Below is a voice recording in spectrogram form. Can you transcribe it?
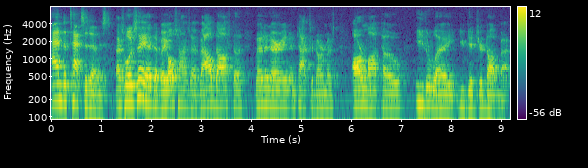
and a taxidermist. That's what it said. The big old sign said Valdosta veterinarian and taxidermist. Our motto: either way, you get your dog back.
